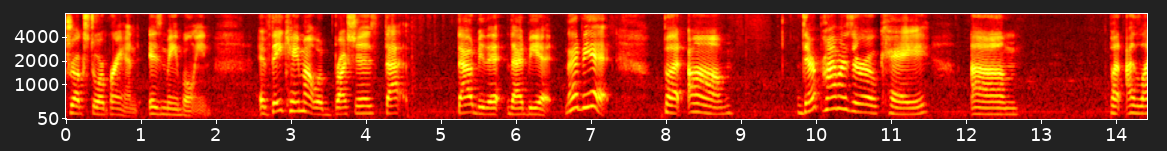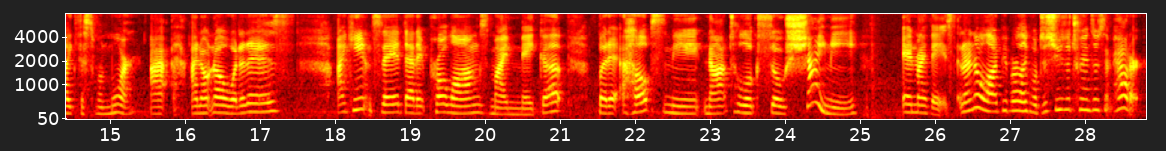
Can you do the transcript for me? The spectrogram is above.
drugstore brand is Maybelline. If they came out with brushes, that that would be the, that'd be it. That'd be it. But um their primers are okay. Um, but I like this one more. I, I don't know what it is. I can't say that it prolongs my makeup, but it helps me not to look so shiny in my face. And I know a lot of people are like, well, just use a translucent powder.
